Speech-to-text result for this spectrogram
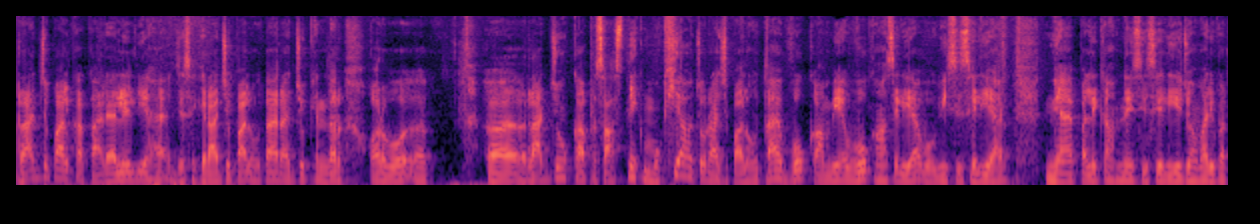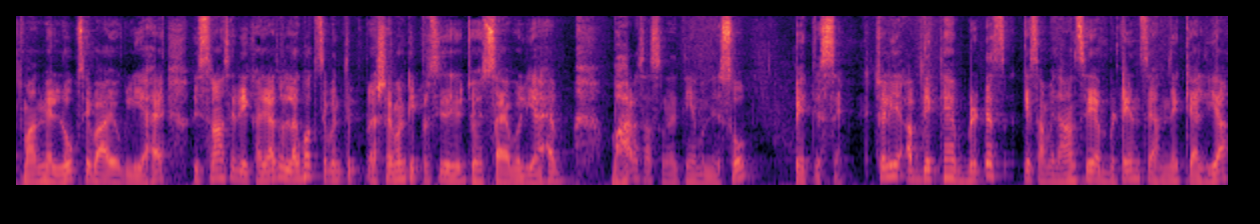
राज्यपाल का कार्यालय लिया है। जैसे कि राज्यपाल होता है राज्यों के अंदर और वो राज्यों का प्रशासनिक मुखिया जो राज्यपाल होता है, वो काम वो कहाँ से लिया है? वो वीसी से लिया है। न्यायपालिका हमने इसी से लिए जो हमारी वर्तमान में लोक सेवा आयोग लिया है। इस तरह से देखा जाए तो लगभग सेवेंटी सेवेंटी प्रतिशत जो हिस्सा है वो लिया है भारत शासन अधिनियम उन्नीस पैंतीस से। चलिए अब देखते हैं ब्रिटिश के संविधान से या ब्रिटेन से हमने क्या लिया।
